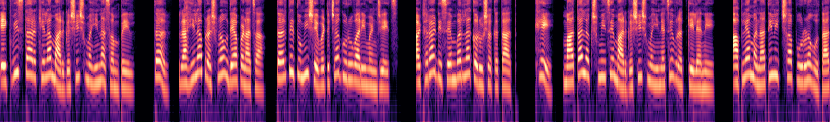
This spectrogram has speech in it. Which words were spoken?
एकवीस तारखेला मार्गशीर्ष महिना संपेल. तर राहिला प्रश्न उद्यापणाचा तर ते तुम्ही शेवटच्या गुरुवारी म्हणजेच अठरा डिसेंबरला करू शकतात. हे माता लक्ष्मीचे मार्गशीर्ष महिन्याचे व्रत केल्याने आपल्या मनातील इच्छा पूर्ण होतात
